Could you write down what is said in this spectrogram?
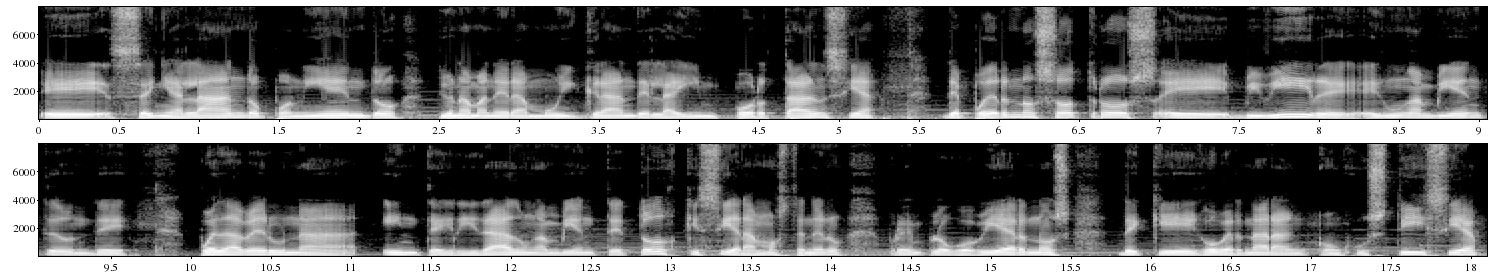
eh, señalando, poniendo de una manera muy grande la importancia de poder nosotros eh, vivir en un ambiente donde pueda haber una integridad, un ambiente, todos quisiéramos tener, por ejemplo, gobiernos de que gobernaran con justicia,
